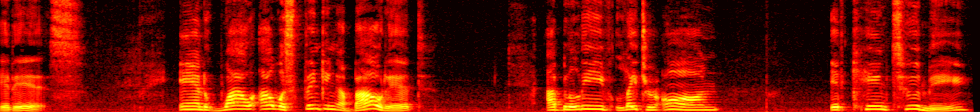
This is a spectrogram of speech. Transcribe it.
it is. And while I was thinking about it, I believe later on it came to me.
